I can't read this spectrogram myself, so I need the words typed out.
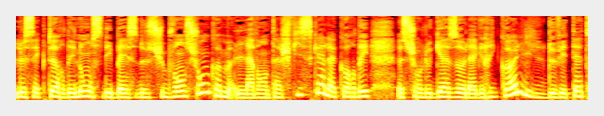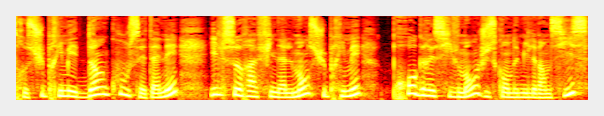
le secteur dénonce des baisses de subventions comme l'avantage fiscal accordé sur le gazole agricole. Il devait être supprimé d'un coup cette année, il sera finalement supprimé progressivement jusqu'en 2026.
